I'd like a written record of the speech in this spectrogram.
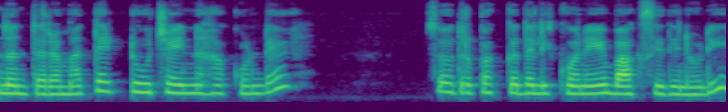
ನಂತರ ಮತ್ತೆ ಟೂ ಚೈನ್ನ ಹಾಕ್ಕೊಂಡೆ ಸೊ ಅದ್ರ ಪಕ್ಕದಲ್ಲಿ ಕೊನೆ ಬಾಕ್ಸ್ ಇದೆ ನೋಡಿ.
